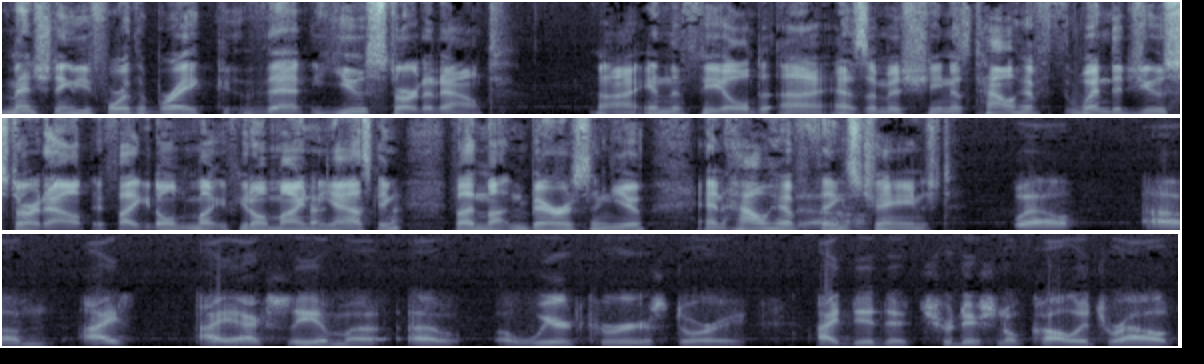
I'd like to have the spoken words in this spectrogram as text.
mentioning before the break that you started out uh, in the field uh, as a machinist. How have when did you start out? If I don't if you don't mind me asking, if I'm not embarrassing you, and how have no. things changed? Well, um, I I actually am a, a, a weird career story. I did a traditional college route,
